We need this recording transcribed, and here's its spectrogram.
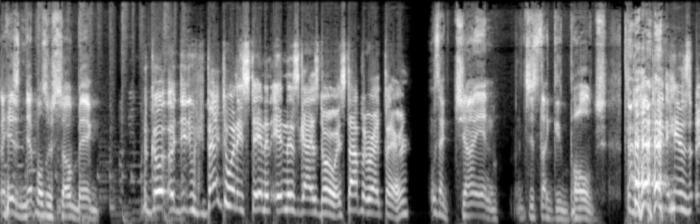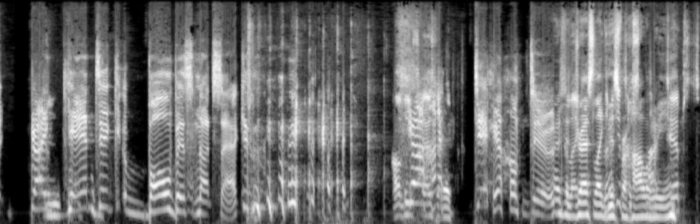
His nipples are so big. Go uh, did you- back to when he's standing in this guy's doorway. Stop it right there. It's a giant, just like a bulge. Look at his gigantic bulbous nutsack. All these guys are God like, damn, dude. I should like, dress like this for Halloween. Tips.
